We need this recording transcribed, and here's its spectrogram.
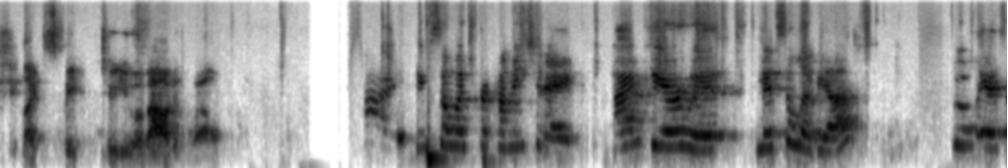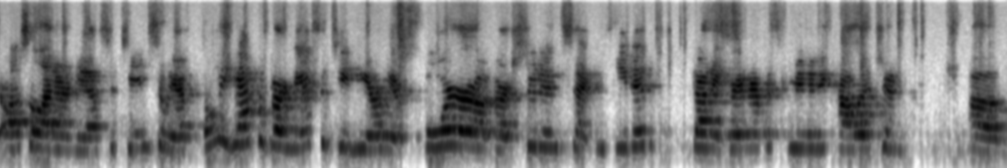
she'd like to speak to you about as well. Hi, thanks so much for coming today. I'm here with Miss Olivia, who is also on our NASA team. So we have only half of our NASA team here. We have four of our students that competed down at Grand Rapids Community College. And um,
